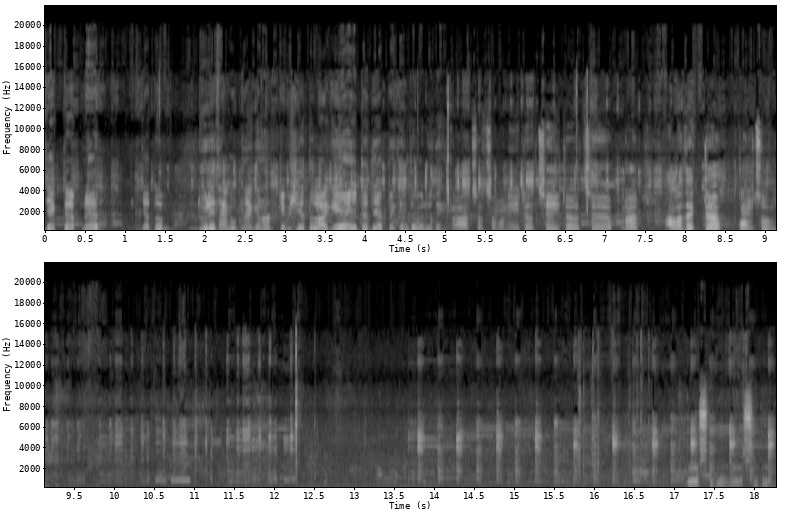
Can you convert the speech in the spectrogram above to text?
যে একটা আপনার যত দূরে থাকুক না কেন টিভির সাথে লাগিয়ে এটা দিয়ে আপনি খেলতে পারবে দেখেন। আচ্ছা আচ্ছা মানে এটা হচ্ছে এটা হচ্ছে আপনার আলাদা একটা কনসোল অসাধারণ অসাধারণ।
